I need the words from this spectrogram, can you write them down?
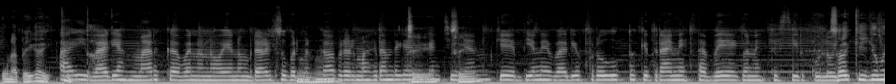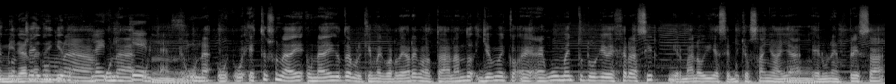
una pega distinta. Hay varias marcas, bueno, no voy a nombrar el supermercado, pero el más grande que hay en Chillán, que tiene varios productos que traen esta B con este círculo. ¿Sabes que yo me encontré con una, una, una, Esto es una, una anécdota porque me acordé ahora cuando estaba hablando. Yo me, en algún momento tuve que dejar de decir, mi hermano vive hace muchos años allá en una empresa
